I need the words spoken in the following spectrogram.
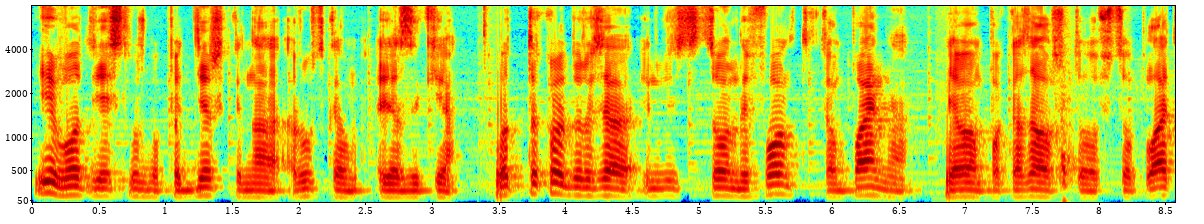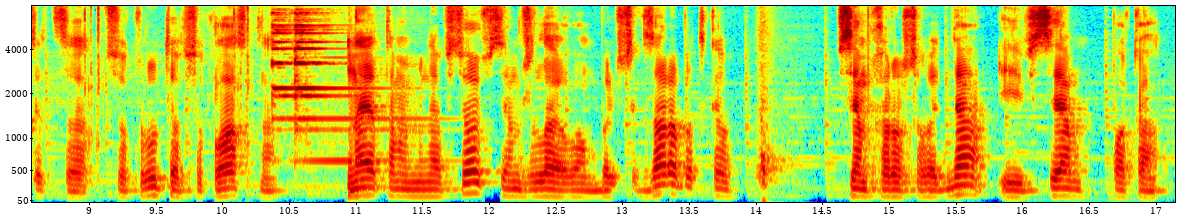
И вот есть служба поддержки на русском языке. Вот такой, друзья, инвестиционный фонд, компания. Я вам показал, что все платится, все круто, все классно. На этом у меня все. Всем желаю вам больших заработков. Всем хорошего дня и всем пока.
